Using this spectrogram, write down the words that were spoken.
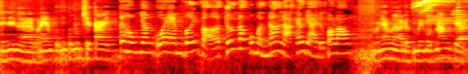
Thế nên là bọn em cũng cũng chia tay. cái hôn nhân của em với vợ trước đó của mình đó là kéo dài được bao lâu Bọn em là được 11 năm chị ạ.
